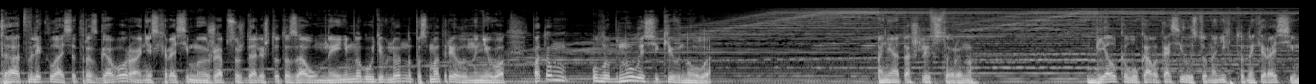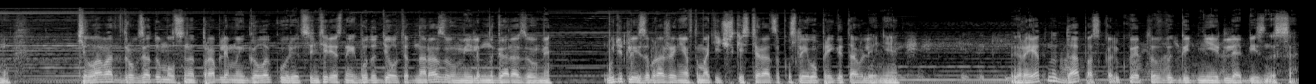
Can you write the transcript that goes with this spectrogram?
Та отвлеклась от разговора, они с Хиросимой уже обсуждали что-то заумное, и немного удивленно посмотрела на него. Потом улыбнулась и кивнула. Они отошли в сторону. Белка лукаво косилась то на них, то на Хиросиму. Киловатт вдруг задумался над проблемой голокуриц. Интересно, их будут делать одноразовыми или многоразовыми? Будет ли изображение автоматически стираться после его приготовления? Вероятно, да, поскольку это выгоднее для бизнеса.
